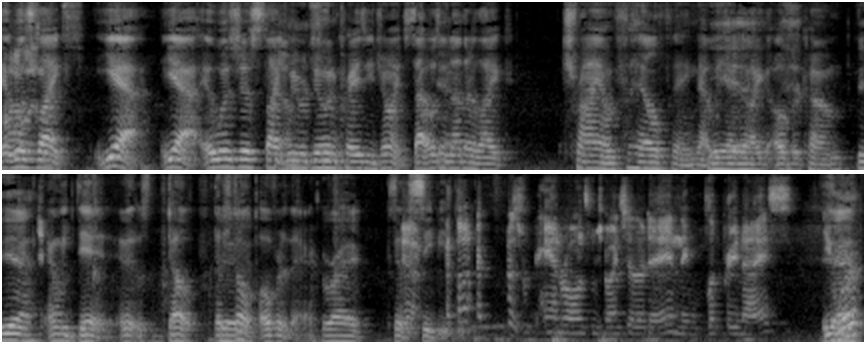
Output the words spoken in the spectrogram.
It Oh, was was like, nice. yeah, yeah. It was just like Yeah, we were it was- doing crazy joints. That was Yeah. another like Triumph Hill thing that we had to like overcome, Yeah. and we did, and it was dope. They're Dude. still over there Right. because it was Yeah. CBD. I thought I was hand rolling some joints the other day, and they look pretty nice. You Yeah. were?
